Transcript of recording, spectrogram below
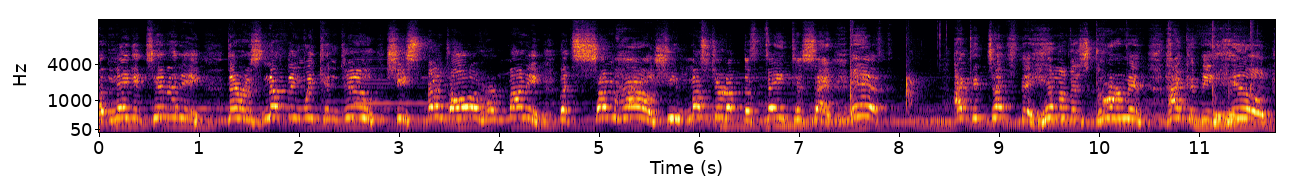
of negativity, there is nothing we can do. She spent all of her money, but somehow she mustered up the faith to say, if I could touch the hem of his garment, I could be healed.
